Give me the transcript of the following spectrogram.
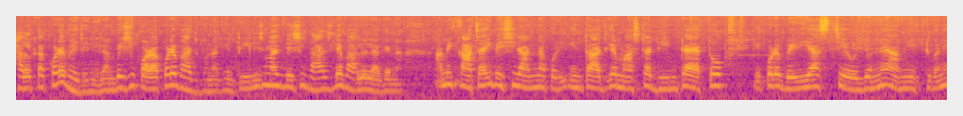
হালকা করে ভেজে নিলাম। বেশি কড়া করে ভাজবো না কিন্তু, ইলিশ মাছ বেশি ভাজলে ভালো লাগে না। আমি কাঁচাই বেশি রান্না করি, কিন্তু আজকে মাছটা ডিমটা এত এ করে বেরিয়ে আসছে, ওই জন্যে আমি একটুখানি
